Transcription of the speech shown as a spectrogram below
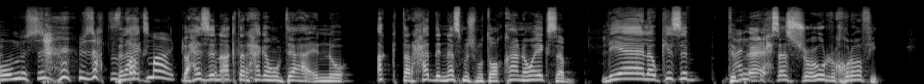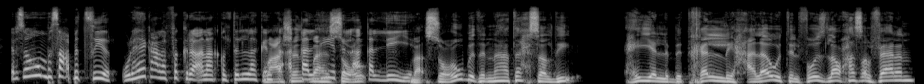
ومش مش رح تزبط. معك بحس إن أكتر حاجة ممتعة إنه أكتر حد الناس مش متوقعة إن هو يكسب. ليه؟ لو كسب تبقى إحساس شعور خرافي. بس هون صعب تصير. ولهيك على فكرة أنا قلت لك أنت عشان- أقلية الصعوب- الأقلية. ما صعوبة إنها تحصل دي هي اللي بتخلي حلاوة الفوز لو حصل فعلا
